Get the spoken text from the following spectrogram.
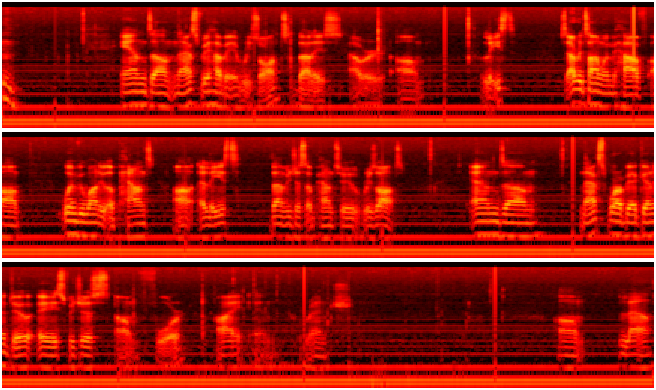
and um, next we have a result that is our um, list. So every time when we have um, when we want to append uh, a list then we just append to result and um, next what we are going to do is we just um, for i in range um, length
